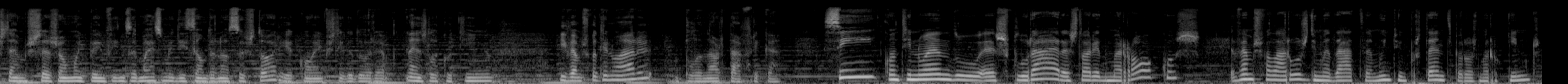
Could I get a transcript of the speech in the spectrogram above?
estamos, sejam muito bem-vindos a mais uma edição da nossa história com a investigadora Ângela Coutinho e vamos continuar pela Norte África. Sim, continuando a explorar a história de Marrocos, vamos falar hoje de uma data muito importante para os marroquinos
